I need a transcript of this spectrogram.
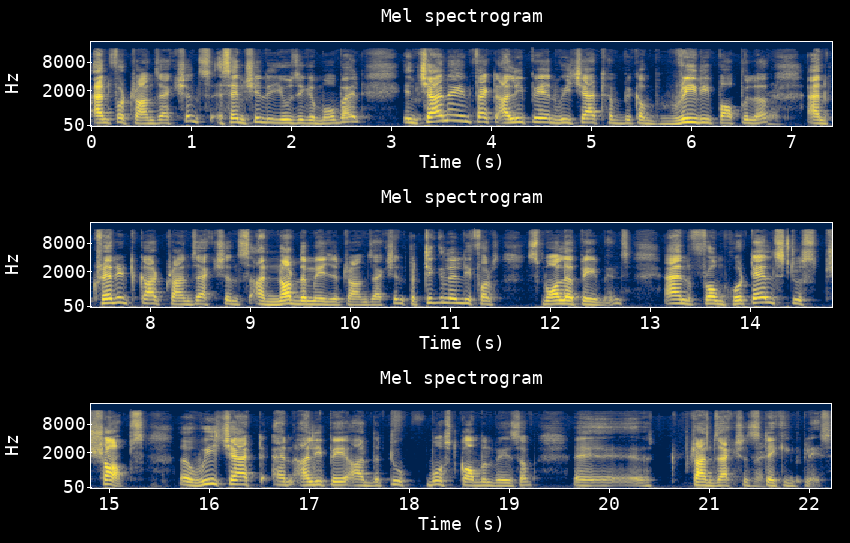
and for transactions, essentially using a mobile. In China, in fact, Alipay and WeChat have become really popular right. and credit card transactions are not the major transaction, particularly for smaller payments. And from hotels to shops, uh, WeChat and Alipay are the two most common ways of uh, transactions right. taking place.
